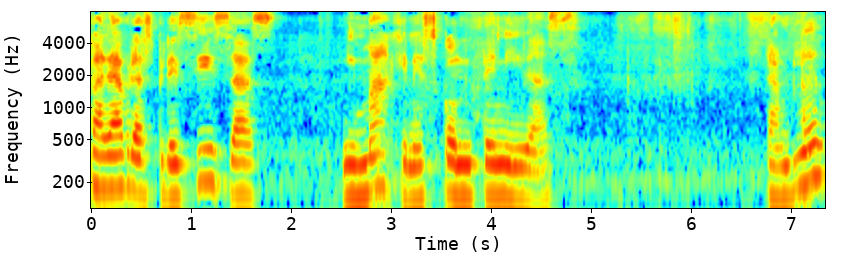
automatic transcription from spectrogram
palabras precisas, imágenes contenidas. También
